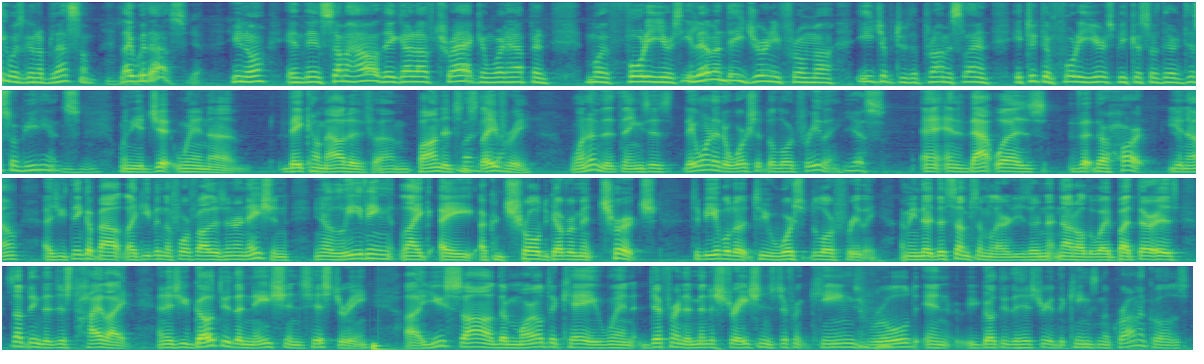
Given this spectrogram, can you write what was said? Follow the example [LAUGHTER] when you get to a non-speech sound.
he was going to bless them, Mm-hmm. like with us. Yeah. You know, and then somehow they got off track, and what happened? More 40 years, 11 day journey from uh, Egypt to the promised land. It took them 40 years because of their disobedience. when the Egypt, when uh, they come out of um, bondage and Bondage, slavery, one of the things is they wanted to worship the Lord freely, Yes. and, and that was the, their heart. You know, as you think about like even the forefathers in our nation, you know, leaving like a, a controlled government church to be able to, to worship the Lord freely. I mean, there, there's some similarities, they're not, not all the way, but there is something to just highlight. And as you go through the nation's history, uh, you saw the moral decay when different administrations, different kings ruled. And you go through the history of the kings and the chronicles.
